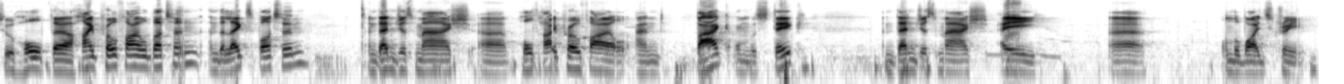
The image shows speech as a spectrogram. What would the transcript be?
To hold the high profile button and the legs button, and then just mash, uh, hold high profile and back on the stick, and then just mash A uh, on the wide screen. And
